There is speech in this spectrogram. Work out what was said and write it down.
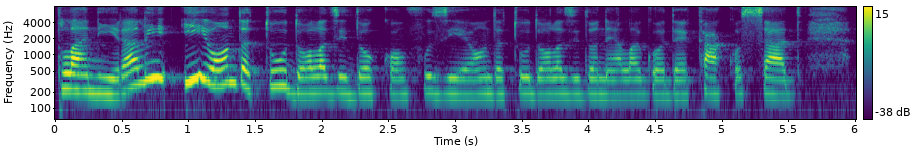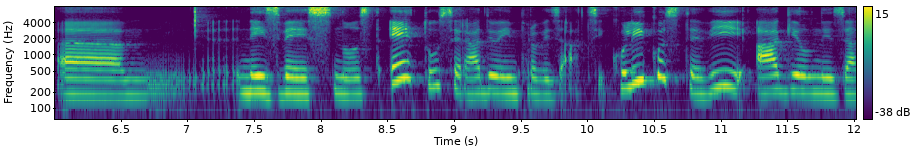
planirali i onda tu dolazi do konfuzije, onda tu dolazi do nelagode, kako sad, neizvesnost. E, tu se radi o improvizaciji. Koliko ste vi agilni za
